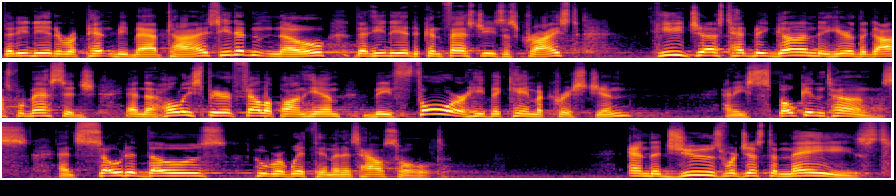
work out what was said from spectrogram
that he needed to repent and be baptized. He didn't know that he needed to confess Jesus Christ. He just had begun to hear the gospel message, and the Holy Spirit fell upon him before he became a Christian, and he spoke in tongues, and so did those who were with him in his household. And the Jews were just amazed.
